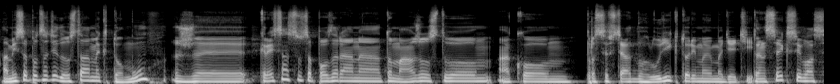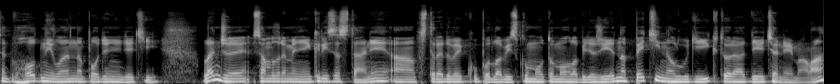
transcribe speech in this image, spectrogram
A my sa v podstate dostávame k tomu, že kresťanstvo sa pozerá na to manželstvo ako proste vzťah dvoch ľudí, ktorí majú mať deti. Ten sex je vlastne vhodný len na plodenie detí. Lenže samozrejme niekedy sa stane a v stredoveku podľa výskumov to mohla byť až jedna petina ľudí, ktorá dieťa nemala,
